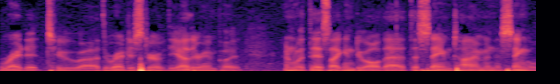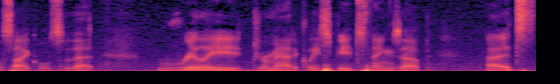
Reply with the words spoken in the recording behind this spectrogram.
write it to uh, the register of the other input. And with this I can do all that at the same time in a single cycle so that really dramatically speeds things up. Uh, it's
